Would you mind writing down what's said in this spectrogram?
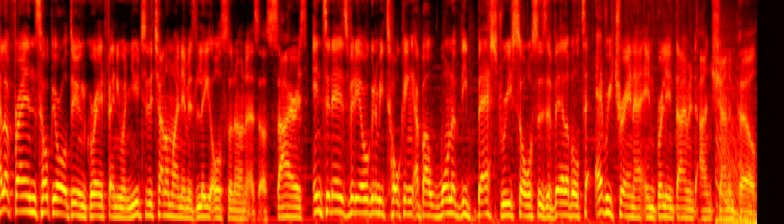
Hello friends, hope you're all doing great. For anyone new to the channel, my name is Lee, also known as Osirus. In today's video, we're going to be talking about one of the best resources available to every trainer in Brilliant Diamond and Shining Pearl.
